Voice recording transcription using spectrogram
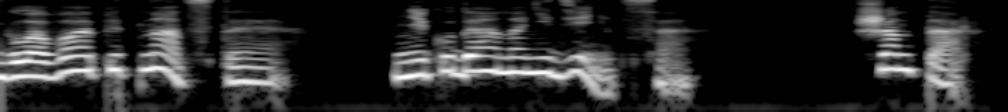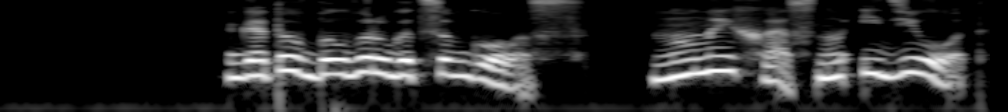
Глава пятнадцатая. Никуда она не денется. Шантар. Готов был выругаться в голос. Ну, Найхас, ну идиот.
